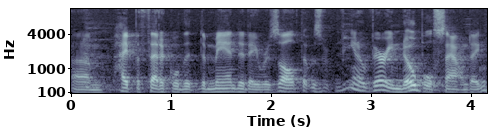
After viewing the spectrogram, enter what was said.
um, hypothetical that demanded a result that was, you know, very noble sounding,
